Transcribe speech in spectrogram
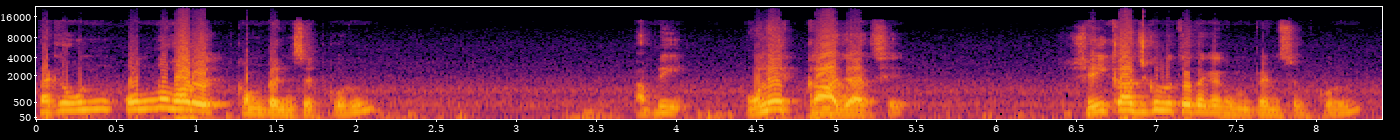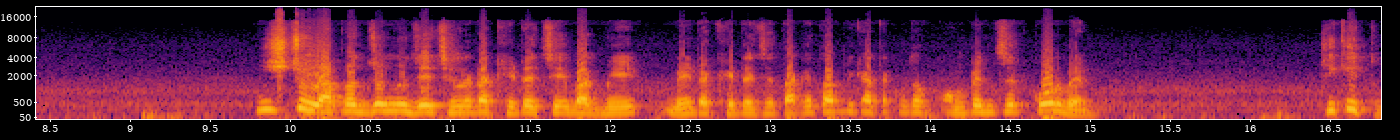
তাকে অন্য- অন্যভাবে কম্পেনসেট করুন। আপনি অনেক কাজ আছে, সেই কাজগুলোতে তাকে কম্পেনসেট করুন। নিশ্চয়ই আপনার জন্য যে ছেলেটা খেটেছে বা মেয়ে, মেয়েটা খেটেছে, তাকে তো আপনি একটা কোথাও কম্পেনসেট করবেন। ঠিকই তো।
